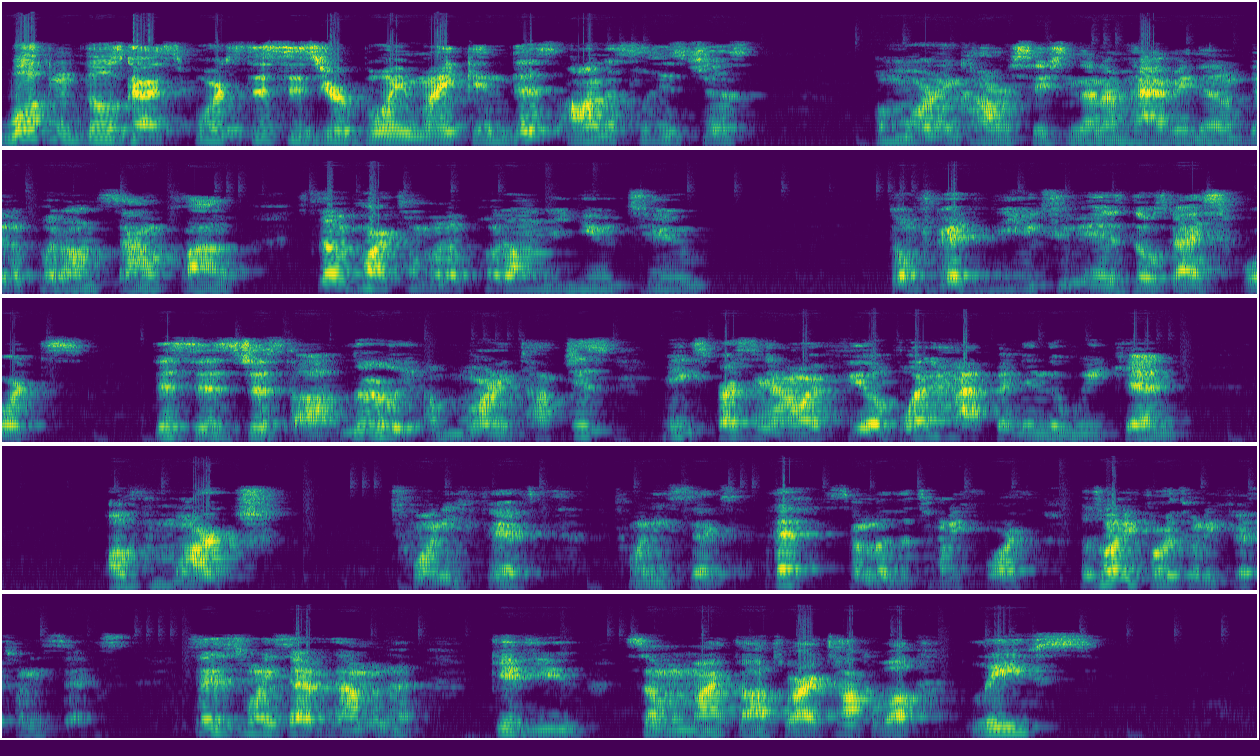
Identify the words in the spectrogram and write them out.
Welcome to Those Guys Sports. This is your boy Mike, and this honestly is just a morning conversation that I'm having that I'm gonna put on SoundCloud. Some parts I'm gonna put on the YouTube. Don't forget the YouTube is Those Guys Sports. This is just uh, literally a morning talk, just me expressing how I feel, what happened in the weekend of March 25th, 26th, eh, some of the 24th, the 24th, 25th, 26th. Say the 27th, I'm gonna give you some of my thoughts where I talk about Leafs,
